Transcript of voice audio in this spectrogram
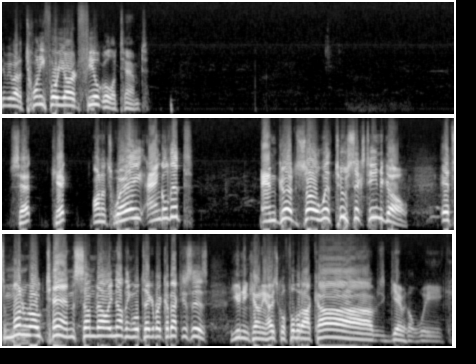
Going to be about a 24 yard field goal attempt. Set, kick, on its way, angled it, and good. So with 2.16 to go, it's Monroe 10, Sun Valley nothing. We'll take a break. Come back. This is Union County High School Football.com's Game of the Week.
